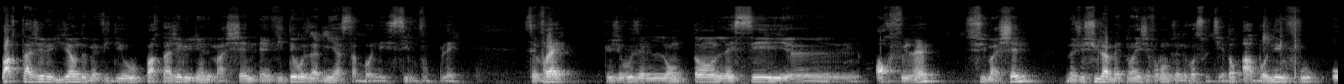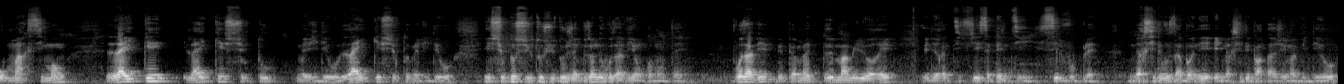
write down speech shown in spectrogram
Partagez le lien de mes vidéos, partagez le lien de ma chaîne, invitez vos amis à s'abonner, s'il vous plaît. C'est vrai, que je vous ai longtemps laissé euh, orphelin sur ma chaîne. Mais je suis là maintenant et j'ai vraiment besoin de votre soutien. Donc abonnez-vous au maximum. Likez, likez surtout mes vidéos. Likez surtout mes vidéos. Et surtout, surtout, surtout, j'ai besoin de vos avis en commentaire. Vos avis me permettent de m'améliorer et de rectifier certaines tirs, s'il vous plaît. Merci de vous abonner et merci de partager ma vidéo.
